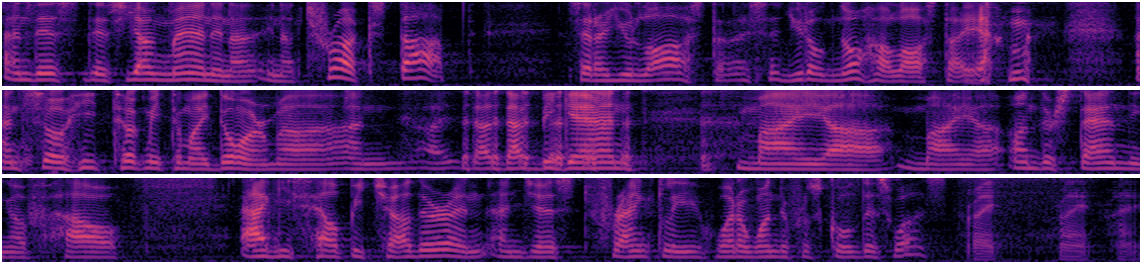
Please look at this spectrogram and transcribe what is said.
And this, this young man in a, in a truck stopped and said, Are you lost? And I said, You don't know how lost I am. and so he took me to my dorm. Uh, and I, that, that began my, uh, my uh, understanding of how Aggies help each other and, and just frankly, what a wonderful school this was. Right. Right, right.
